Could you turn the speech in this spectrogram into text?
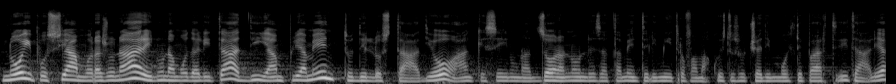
noi possiamo ragionare in una modalità di ampliamento dello stadio, anche se in una zona non esattamente limitrofa, ma questo succede in molte parti d'Italia,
